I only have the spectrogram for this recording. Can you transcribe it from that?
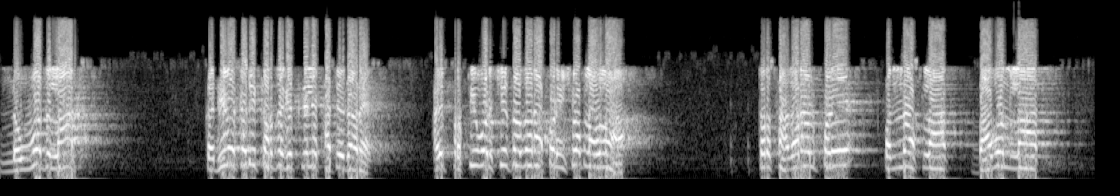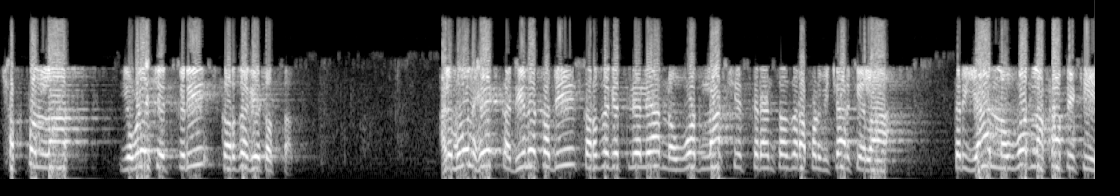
नव्वद लाख कधी ना कधी कर्ज घेतलेले खातेदार आहेत. आणि प्रतिवर्षीचा जर आपण हिशोब लावला तर साधारणपणे पन्नास लाख बावन्न लाख छप्पन लाख एवढे शेतकरी कर्ज घेत असतात. आणि म्हणून हे कधी ना कधी कर्ज घेतलेल्या नव्वद लाख शेतकऱ्यांचा जर आपण विचार केला तर या नव्वद लाखापैकी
